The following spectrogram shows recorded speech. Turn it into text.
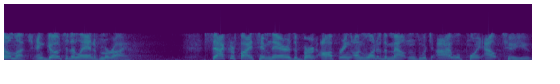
so much, and go to the land of Moriah. Sacrifice him there as a burnt offering on one of the mountains which I will point out to you.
